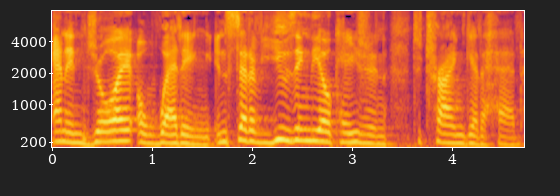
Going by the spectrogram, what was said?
and enjoy a wedding instead of using the occasion to try and get ahead.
